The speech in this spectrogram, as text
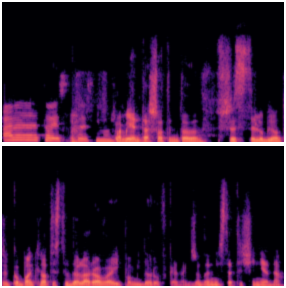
Ale to jest, to jest niemożliwe. Pamiętasz o tym, to wszyscy lubią tylko banknoty 100-dolarowe i pomidorówkę, także to niestety się nie da.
